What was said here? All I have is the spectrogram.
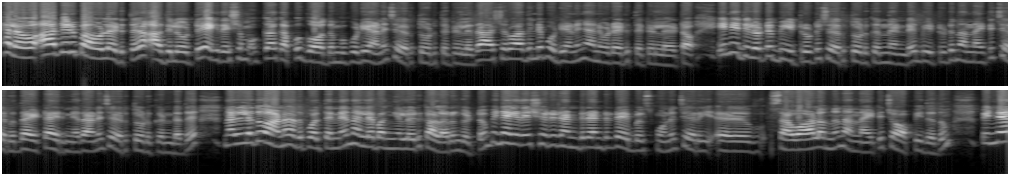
ഹലോ ആദ്യം ഒരു ബൗൾ എടുത്ത് അതിലോട്ട് ഏകദേശം മുക്കാ കപ്പ് ഗോതമ്പ് പൊടിയാണ് ചേർത്ത് കൊടുത്തിട്ടുള്ളത്. ആശീർവാദിന്റെ പൊടിയാണ് ഞാനിവിടെ എടുത്തിട്ടുള്ളത് കേട്ടോ. ഇനി ഇതിലോട്ട് ബീട്രൂട്ട് ചേർത്ത് കൊടുക്കുന്നുണ്ട്. ബീട്രൂട്ട് നന്നായിട്ട് ചെറുതായിട്ട് അരിഞ്ഞതാണ് ചേർത്ത് കൊടുക്കേണ്ടത്. നല്ലതുമാണ്. അതുപോലെ തന്നെ നല്ല ഭംഗിയുള്ള ഒരു കളറും കിട്ടും. പിന്നെ ഏകദേശം ഒരു രണ്ട് രണ്ട് ടേബിൾ സ്പൂണ് ചെറിയ സവാള ഒന്ന് നന്നായിട്ട് ചോപ്പ് ചെയ്തതും പിന്നെ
